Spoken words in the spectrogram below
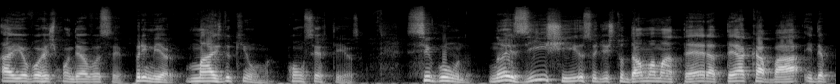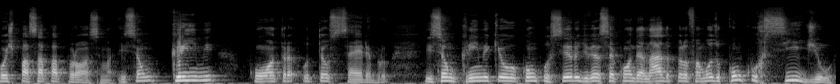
Aí eu vou responder a você. Primeiro, mais do que uma, com certeza. Segundo, não existe isso de estudar uma matéria até acabar e depois passar para a próxima. Isso é um crime contra o teu cérebro. Isso é um crime que o concurseiro devia ser condenado pelo famoso concursídio.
